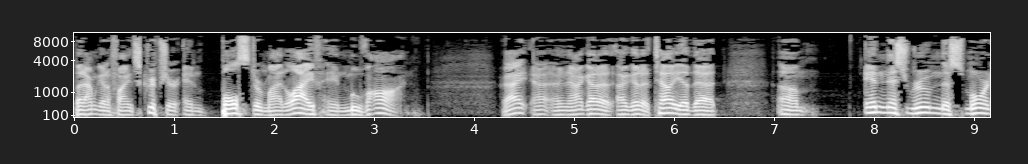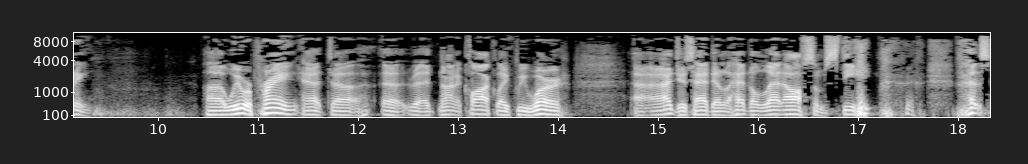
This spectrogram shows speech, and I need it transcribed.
but I'm going to find scripture and bolster my life and move on. Right? And I gotta, I gotta tell you that, um, in this room this morning, uh, we were praying at, uh, at nine o'clock like we were, I just had to had to let off some steam because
